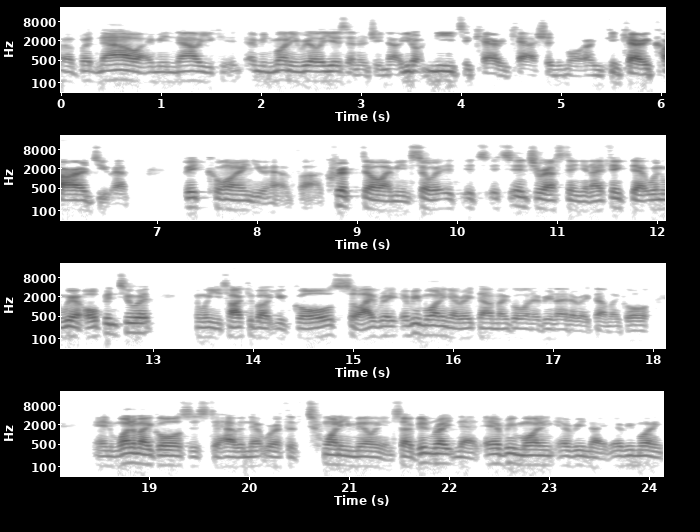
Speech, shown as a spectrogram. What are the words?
uh, but now, I mean, now you can. I mean, money really is energy. Now you don't need to carry cash anymore. You can carry cards. You have Bitcoin. You have uh, crypto. I mean, so it, it's it's interesting, and I think that when we're open to it, and when you talked about your goals, so I write every morning. I write down my goal, and every night I write down my goal. And one of my goals is to have a net worth of 20 million. So I've been writing that every morning, every night, every morning.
